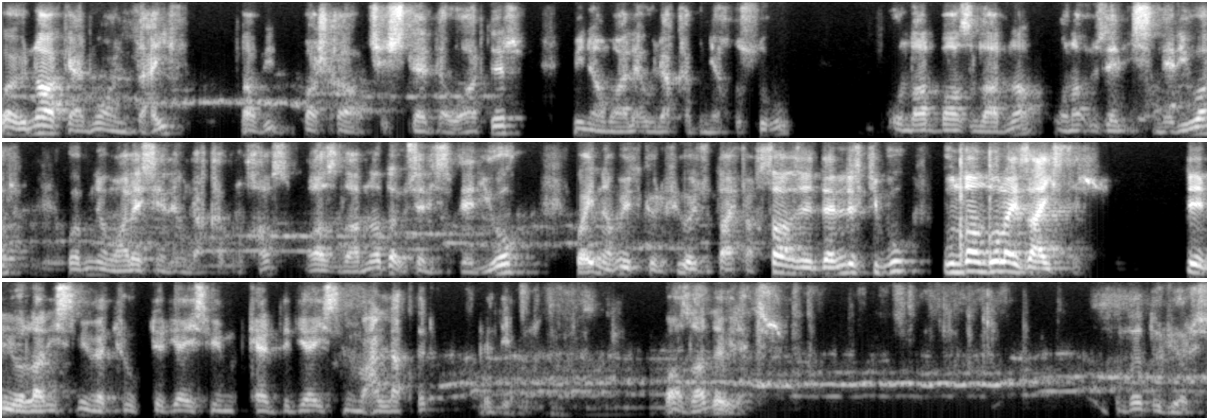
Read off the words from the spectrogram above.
Ve hünâke mu'un zayıf. Tabi başka çeşitler de vardır min amalehu lakabin yahusuhu Onlar bazılarına ona özel isimleri var. Ve minnem aleyse lehu lakabun. Bazılarına da özel isimleri yok. Ve innem yüzkürü fi vecud. Sadece denilir ki bu bundan dolayı zayıftır. Demiyorlar ismi metruktur ya ismi mükkerdir ya ismi muallaktır. Öyle demiyorlar. Bazıları da öyledir. Burada duruyoruz.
